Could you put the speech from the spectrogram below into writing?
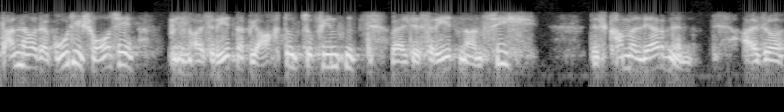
dann hat er gute Chance, als Redner Beachtung zu finden, weil das Reden an sich das kann man lernen. Also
